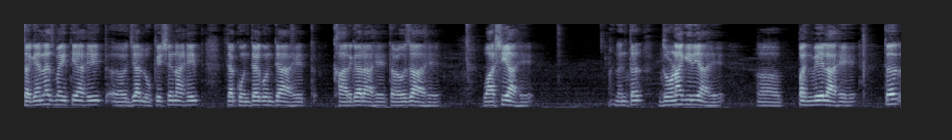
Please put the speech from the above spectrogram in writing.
सगळ्यांनाच माहिती आहेत ज्या लोकेशन आहेत त्या कोणत्या कोणत्या आहेत. खारघर आहे तळोजा आहे वाशी आहे. नंतर द्रोणागिरी आहे पनवेल आहे तर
